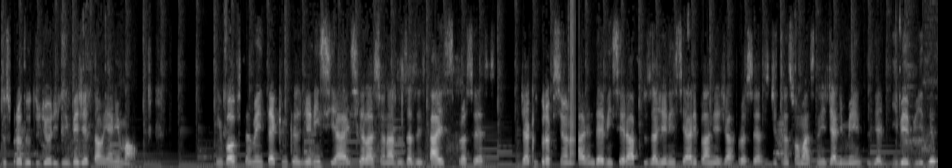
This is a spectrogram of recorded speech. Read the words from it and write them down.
dos produtos de origem vegetal e animal. Envolve também técnicas gerenciais relacionadas a esses processos, já que os profissionais devem ser aptos a gerenciar e planejar processos de transformações de alimentos e bebidas,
